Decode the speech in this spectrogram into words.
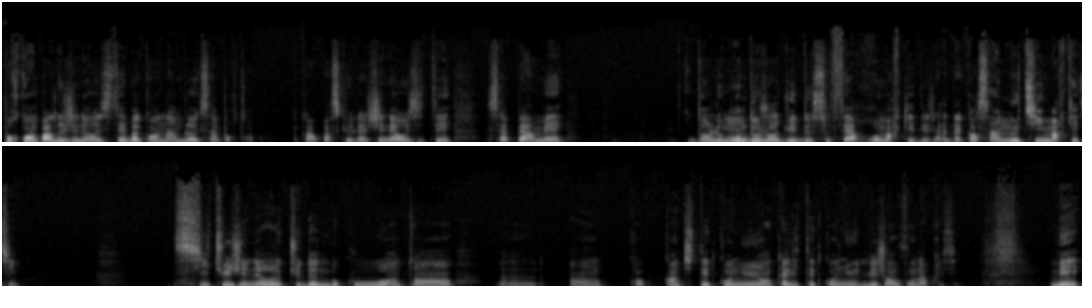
Pourquoi on parle de générosité? Bah, Quand on a un blog, c'est important. D'accord Parce que la générosité, ça permet dans le monde d'aujourd'hui de se faire remarquer déjà. D'accord? C'est un outil marketing. Si tu es généreux, que tu donnes beaucoup en temps, euh, en quantité de contenu, en qualité de contenu, les gens vont l'apprécier. Mais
